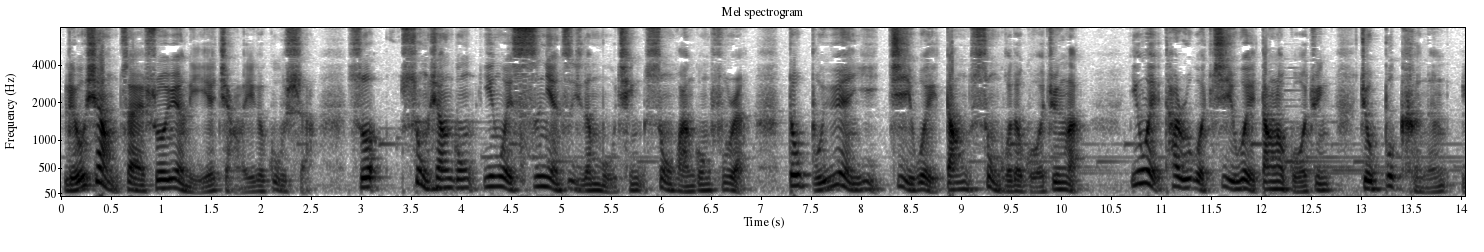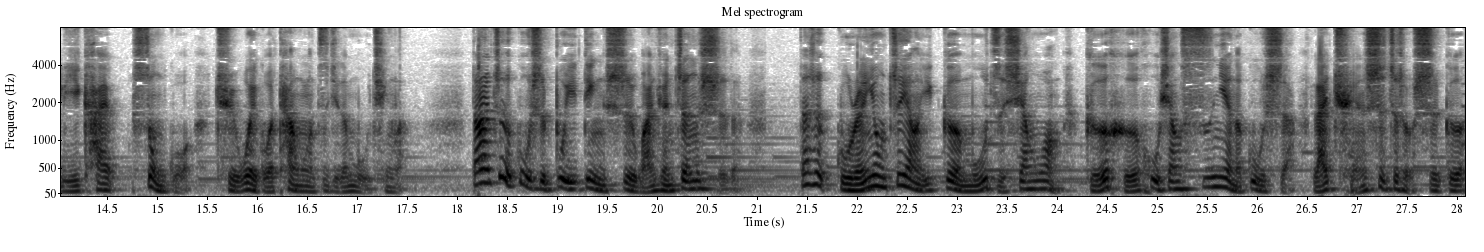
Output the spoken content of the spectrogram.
刘向在《说苑》里也讲了一个故事啊，说宋襄公因为思念自己的母亲宋桓公夫人，都不愿意继位当宋国的国君了，因为他如果继位当了国君，就不可能离开宋国去魏国探望自己的母亲了。当然，这个故事不一定是完全真实的。但是古人用这样一个母子相望、隔阂、互相思念的故事啊，来诠释这首诗歌，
